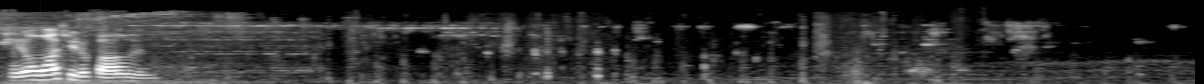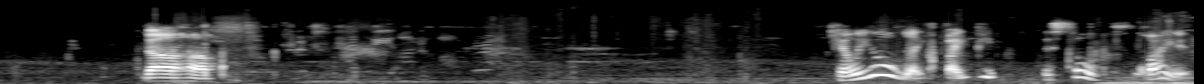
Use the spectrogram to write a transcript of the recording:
he don't want you to follow him. Uh huh. Can we go like fight people? It's so quiet.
